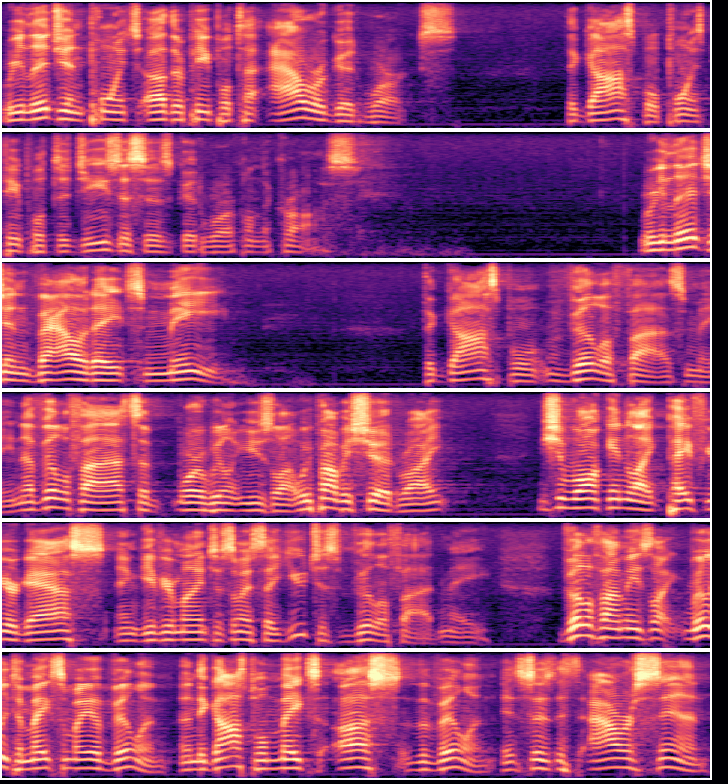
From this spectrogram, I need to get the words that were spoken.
Religion points other people to our good works. The gospel points people to Jesus' good work on the cross. Religion validates me the gospel vilifies me. Now, vilify, that's a word we don't use a lot. We probably should, right? You should walk in, like, pay for your gas and give your money to somebody and say, You just vilified me. Vilify means, like, really to make somebody a villain. And the gospel makes us the villain. It says it's our sin.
